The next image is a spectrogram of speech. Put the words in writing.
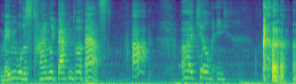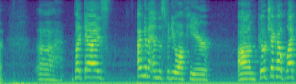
maybe we'll just time leap back into the past. Ah, uh, kill me. uh, but guys, I'm gonna end this video off here. Um, go check out Black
